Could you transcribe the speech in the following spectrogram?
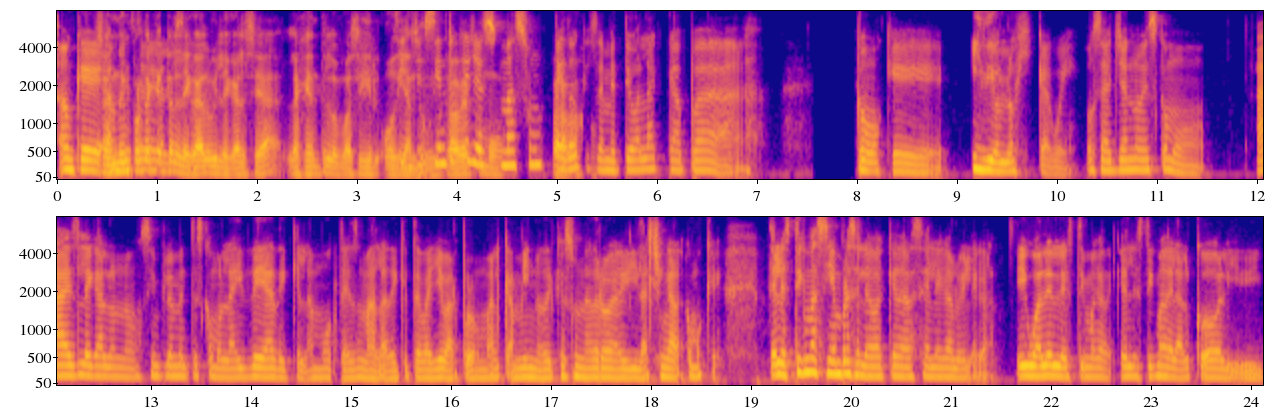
Aunque. O sea, no importa qué tan legal o ilegal sea, la gente lo va a seguir odiando, yo siento que ya es más un pedo que se metió a la capa como que ideológica, güey. O sea, ya no es como, ah, es legal o no. Simplemente es como la idea de que la mota es mala, de que te va a llevar por un mal camino, de que es una droga y la chingada. Como que el estigma siempre se le va a quedar, sea legal o ilegal. Igual el estigma, el estigma del alcohol y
